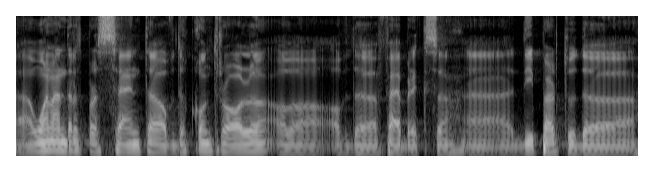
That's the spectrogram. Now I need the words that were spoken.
100% of the control of, of the fabrics, deeper to the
